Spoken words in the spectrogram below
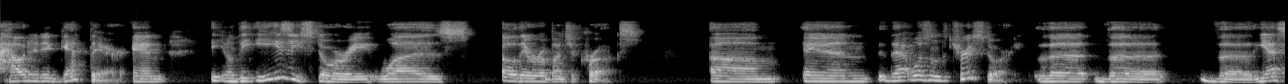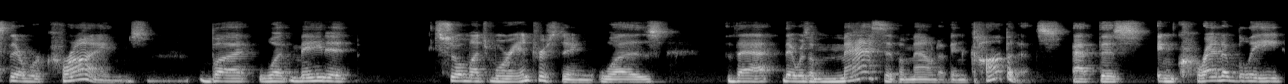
how did it get there? And you know the easy story was oh they were a bunch of crooks, um, and that wasn't the true story. The the the yes, there were crimes, but what made it so much more interesting was that there was a massive amount of incompetence at this incredibly,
